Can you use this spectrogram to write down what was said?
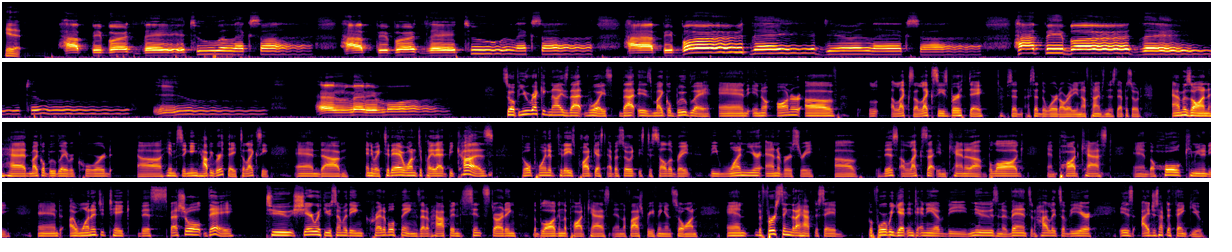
hit it. Happy birthday to Alexa. Happy birthday to Alexa. Happy birthday, dear Alexa. Happy birthday to you and many more. So if you recognize that voice, that is Michael Bublé, and in honor of Alexa Lexi's birthday, I've said I've said the word already enough times in this episode. Amazon had Michael Bublé record uh, him singing "Happy Birthday" to Lexi, and um, anyway, today I wanted to play that because the whole point of today's podcast episode is to celebrate the one year anniversary of this Alexa in Canada blog and podcast and the whole community. And I wanted to take this special day to share with you some of the incredible things that have happened since starting the blog and the podcast and the flash briefing and so on. And the first thing that I have to say before we get into any of the news and events and highlights of the year is I just have to thank you.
